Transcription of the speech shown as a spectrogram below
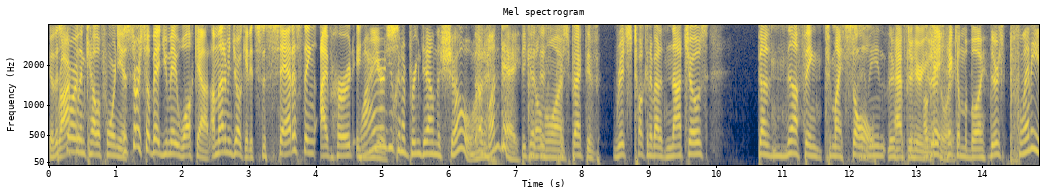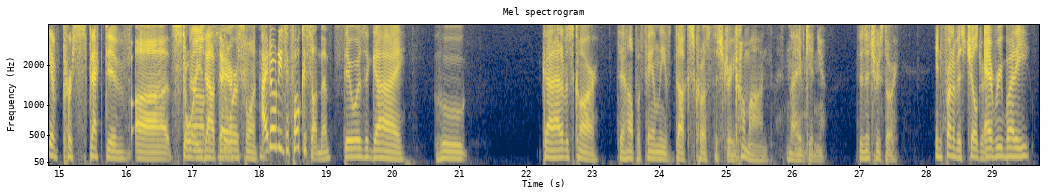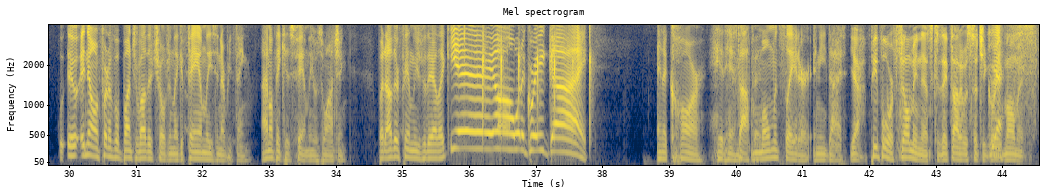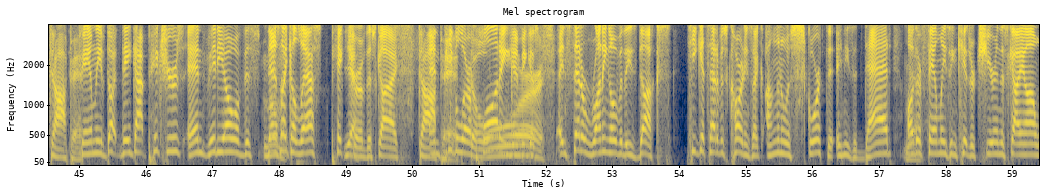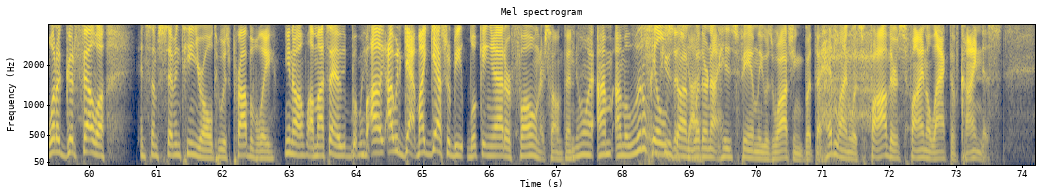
Yeah, this story- Rocklin, California. This story's so bad you may walk out. I'm not even joking. It's the saddest thing I've heard in Why years. Why are you going to bring down the show on Monday? because don't it's perspective. Rich talking about his nachos does nothing to my soul I mean, there's- after hearing okay, this story. Hick 'em, a boy. There's plenty of perspective uh, stories No, out is the there. worst one. I don't need to focus on them. There was a guy who got out of his car to help a family of ducks cross the street. Come on. I'm not even kidding you. This is a true story. in front of his children. Everybody, no, in front of a bunch of other children, like families and everything. I don't think his family was watching, but other families were there, like, "Yay! Oh, what a great guy!" And a car hit him. Stop it. Moments later, and he died. Yeah, people were filming this because they thought it was such a great Yes. moment. Stop it. Family of duck. They got pictures and video of this. There's moment. like a last picture Yeah. of this guy. Stop And it. people are It's the applauding him because worst. instead of running over these ducks, he gets out of his car and he's like, I'm going to escort the. And he's a dad. Other families and kids are cheering this guy on. What a good fella. And some 17 year old who is probably, you know, I'm not saying, but I, I would get, my guess would be looking at her phone or something. You know what? I'm I'm a little Kills confused on guy. whether or not his family was watching, but the headline was "Father's Final Act of Kindness,"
